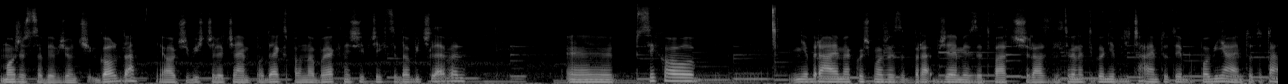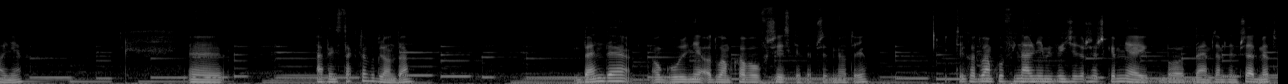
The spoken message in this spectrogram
możesz sobie wziąć golda. Ja oczywiście leciałem pod expa, no bo jak najszybciej chcę dobić level. Yy, psycho nie brałem jakoś, może zbra- wziąłem je ze 2-3 razy, dlatego na tego nie wliczałem tutaj, bo pomijałem to totalnie. Yy, a więc tak to wygląda. Będę ogólnie odłamkował wszystkie te przedmioty. Tych odłamków finalnie mi wyjdzie troszeczkę mniej, bo dałem tam ten przedmiot.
